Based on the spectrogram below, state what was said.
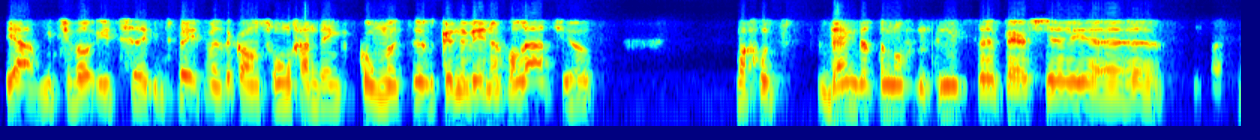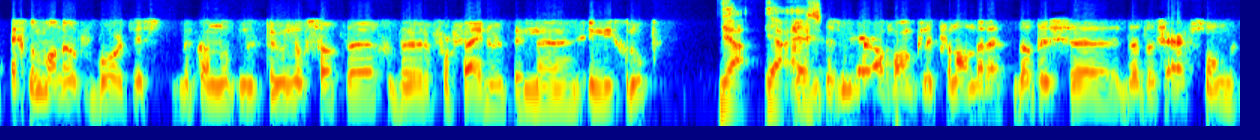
ja, moet je wel iets, iets beter met de kans omgaan, denk ik, om te kunnen winnen van Lazio. Maar goed, ik denk dat er nog niet per se echt een man overboord is. Er kan natuurlijk nog zat uh, gebeuren voor Feyenoord in, in die groep. Ja, ja. Het is meer afhankelijk van anderen. Dat is, dat is erg zonde.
